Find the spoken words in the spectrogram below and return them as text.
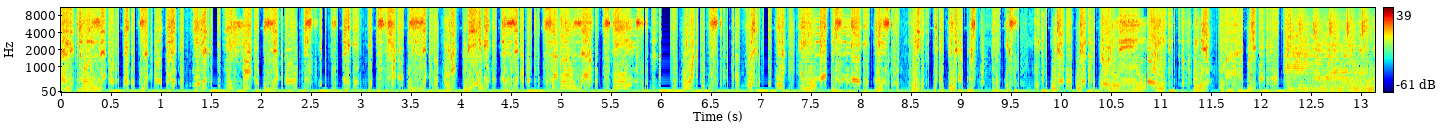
telephone zero eight zero three three five zero six eight five zero àbí zero seven zero six nine one seven three nine eight eight òní electronics òní gángan lónìí òní lónìí ó máa jẹ́.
